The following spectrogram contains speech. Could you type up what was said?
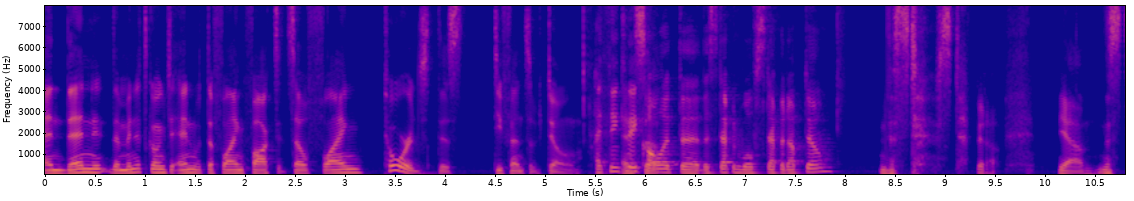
and then the minute's going to end with the Flying Fox itself flying towards this defensive dome. I think And they so- call it the the Steppenwolf Step It Up Dome. Just step it up. Yeah, this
